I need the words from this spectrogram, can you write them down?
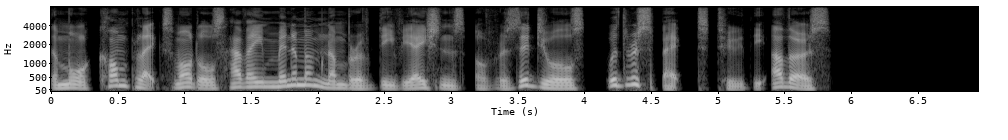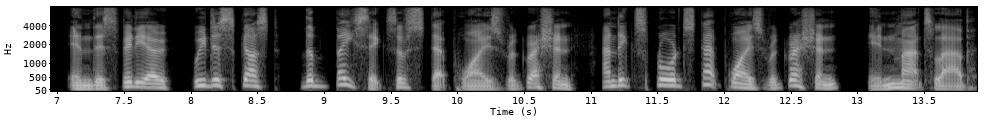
the more complex models have a minimum number of deviations of residuals with respect to the others. In this video, we discussed the basics of stepwise regression and explored stepwise regression in MATLAB.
